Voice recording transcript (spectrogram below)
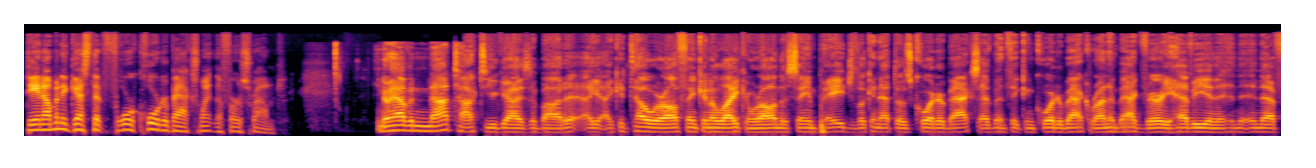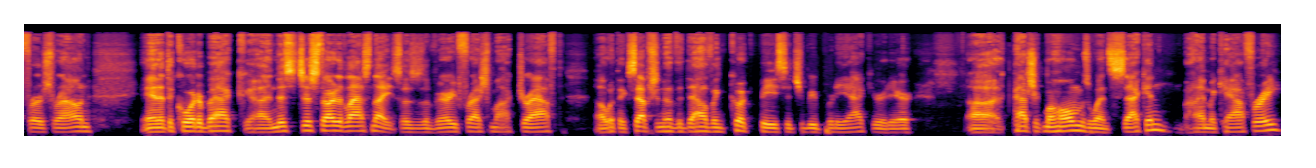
Dan, I'm going to guess that four quarterbacks went in the first round you know, having not talked to you guys about it, I, I, could tell we're all thinking alike and we're all on the same page looking at those quarterbacks. I've been thinking quarterback, running back, very heavy in, in, in that first round. And at the quarterback, uh, and this just started last night. So this is a very fresh mock draft, uh, with exception of the Dalvin Cook piece. It should be pretty accurate here. Uh, Patrick Mahomes went second behind McCaffrey.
